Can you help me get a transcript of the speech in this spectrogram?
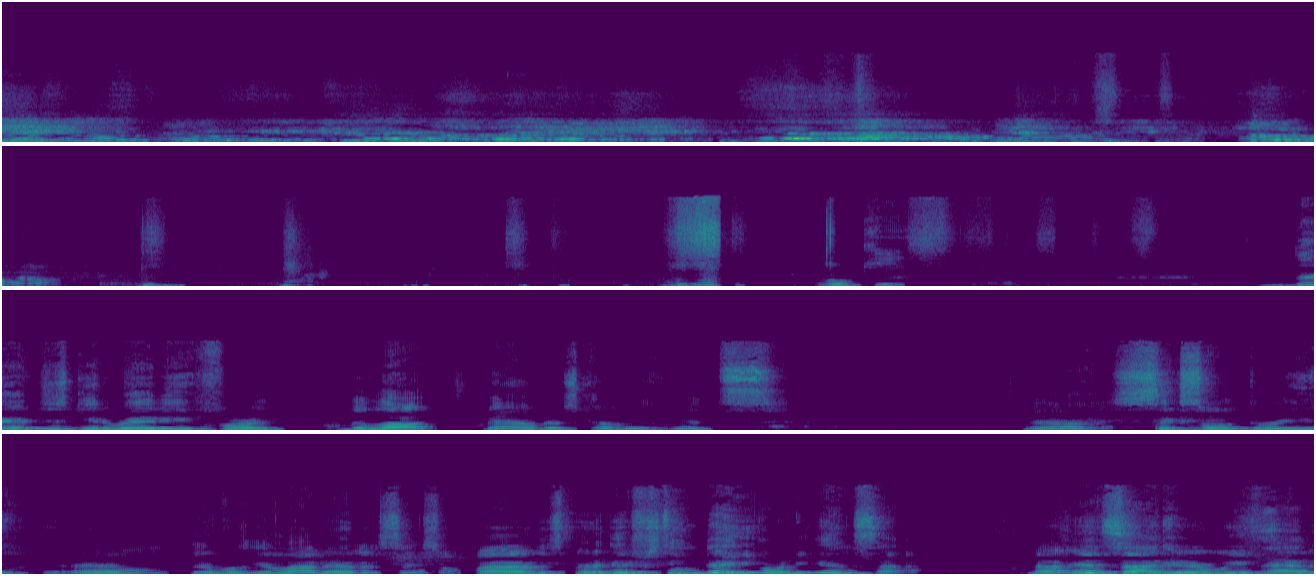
Okay. They're just getting ready for the lockdown that's coming. It's uh, 6.03 and they're supposed to get locked down at 6.05. It's been an interesting day on the inside. Now, inside here, we've had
